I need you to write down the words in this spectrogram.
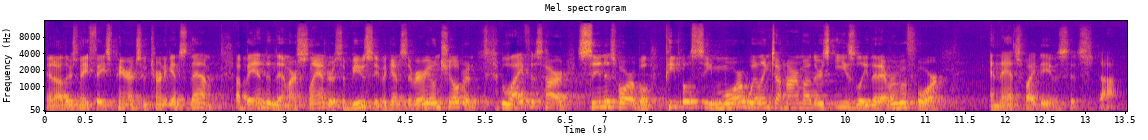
And others may face parents who turn against them, abandon them, are slanderous, abusive against their very own children. Life is hard, sin is horrible. People seem more willing to harm others easily than ever before. And that's why David said, Stop.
